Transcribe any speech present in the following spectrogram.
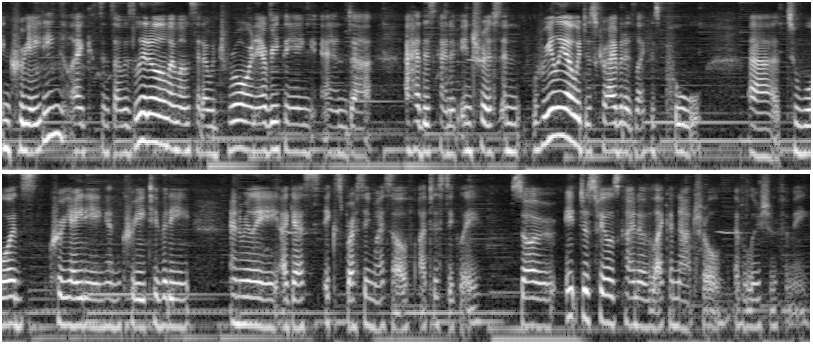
in creating. Like since I was little, my mom said I would draw and everything, and uh, I had this kind of interest. And really, I would describe it as like this pull uh, towards creating and creativity and really, I guess, expressing myself artistically. So it just feels kind of like a natural evolution for me.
